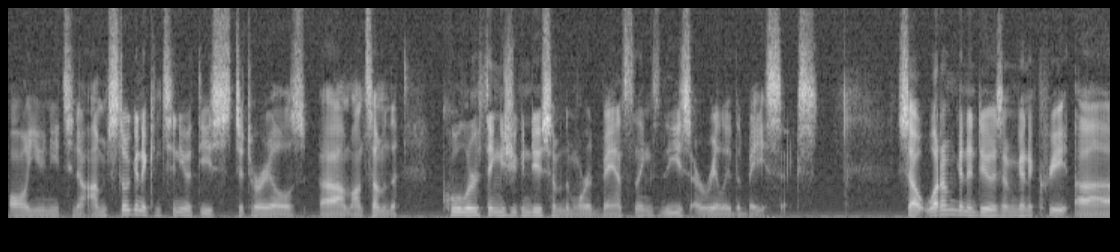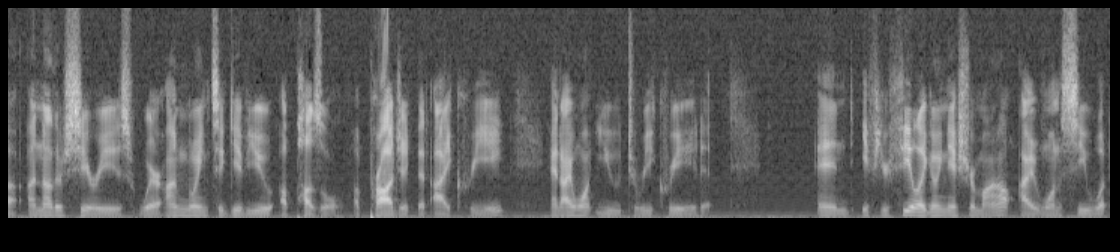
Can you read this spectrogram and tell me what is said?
all you need to know. I'm still going to continue with these tutorials um, on some of the cooler things you can do, some of the more advanced things. These are really the basics. So what I'm going to do is I'm going to create uh, another series where I'm going to give you a puzzle, a project that I create, and I want you to recreate it. And if you feel like going the extra mile, I want to see what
